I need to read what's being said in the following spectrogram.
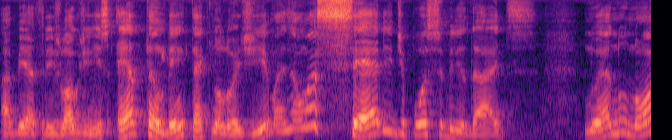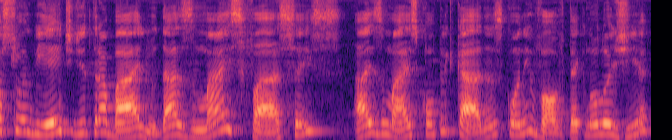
a Beatriz logo de início, é também tecnologia, mas é uma série de possibilidades não é no nosso ambiente de trabalho, das mais fáceis às mais complicadas quando envolve tecnologia,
